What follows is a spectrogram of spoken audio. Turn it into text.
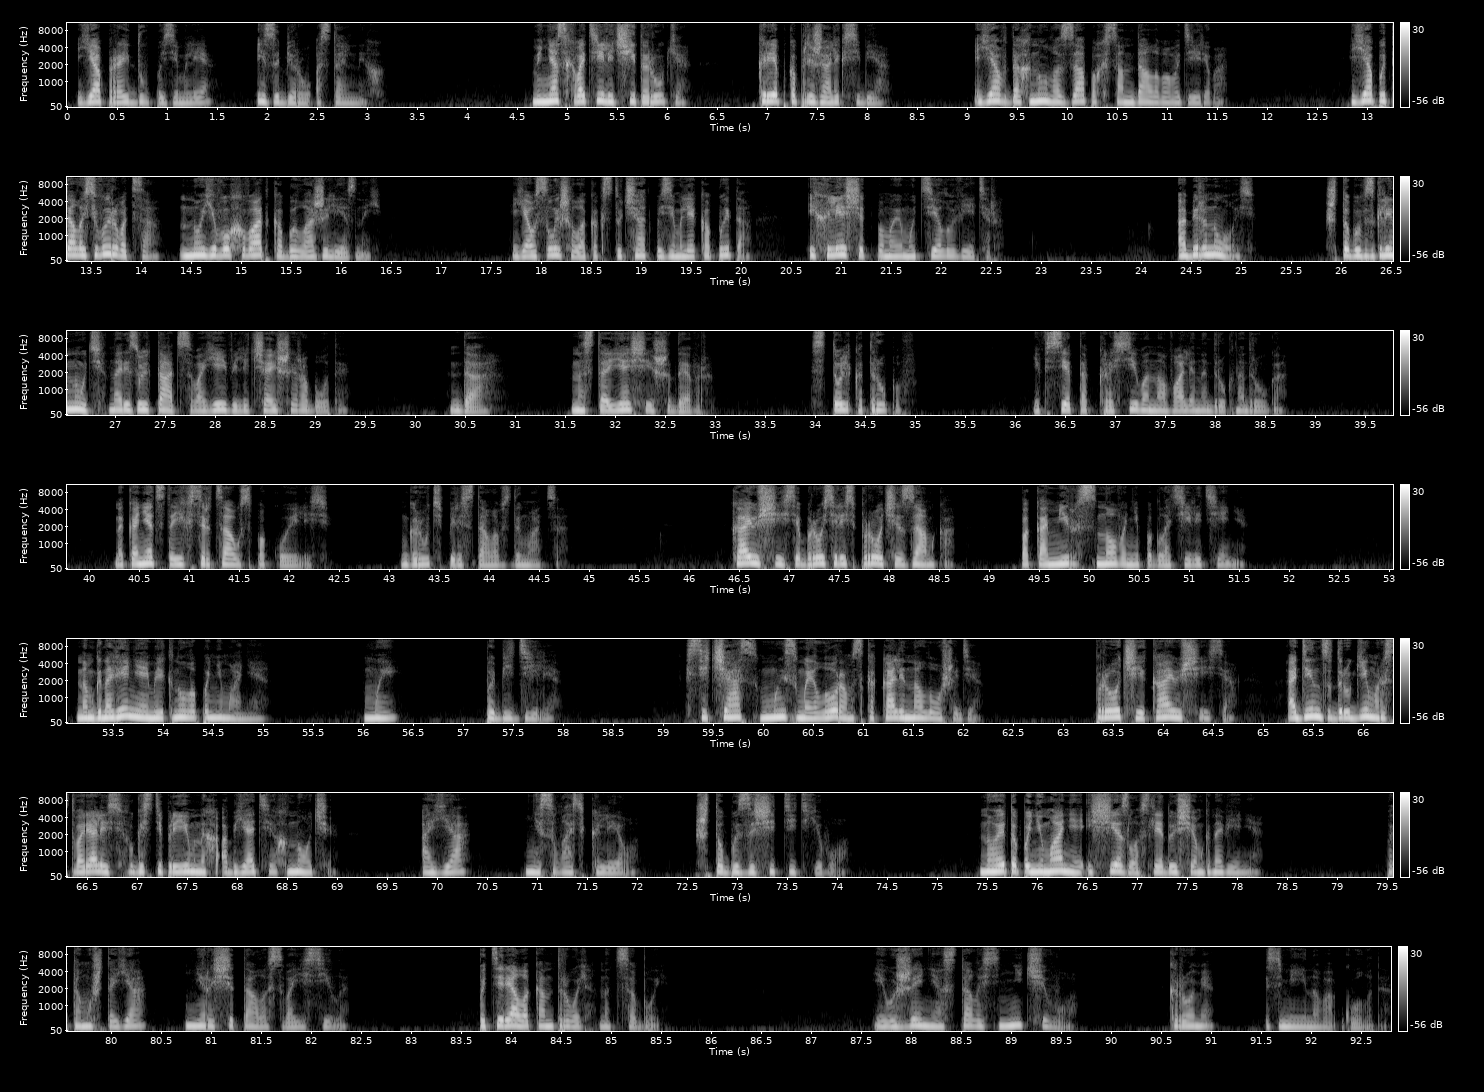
Я пройду по земле и заберу остальных. Меня схватили чьи-то руки, крепко прижали к себе. Я вдохнула запах сандалового дерева. Я пыталась вырваться, но его хватка была железной. Я услышала, как стучат по земле копыта и хлещет по моему телу ветер. Обернулась, чтобы взглянуть на результат своей величайшей работы. Да, настоящий шедевр. Столько трупов. И все так красиво навалены друг на друга. Наконец-то их сердца успокоились. Грудь перестала вздыматься. Кающиеся бросились прочь из замка, пока мир снова не поглотили тени. На мгновение мелькнуло понимание. Мы победили. Сейчас мы с Мейлором скакали на лошади. Прочие кающиеся один за другим растворялись в гостеприимных объятиях ночи, а я неслась к Лео, чтобы защитить его. Но это понимание исчезло в следующее мгновение, потому что я не рассчитала свои силы, потеряла контроль над собой. И уже не осталось ничего, кроме змеиного голода.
